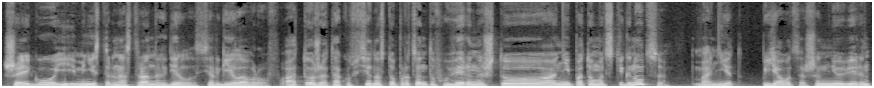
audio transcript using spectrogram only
Шойгу и министр иностранных дел Сергей Лавров. А тоже так вот все на 100% уверены, что они потом отстегнутся? А нет. Я вот совершенно не уверен.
